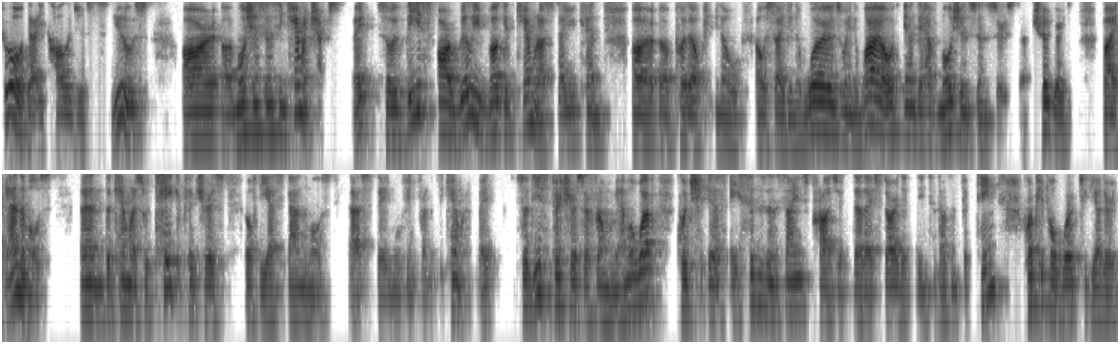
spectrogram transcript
tool that ecologists use are uh, motion sensing camera traps, right? So these are really rugged cameras that you can uh, uh, put up, you know, outside in the woods or in the wild, and they have motion sensors that are triggered by animals, and the cameras would take pictures of the animals as they move in front of the camera, right? So these pictures are from MammalWeb, which is a citizen science project that I started in 2015, where people work together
